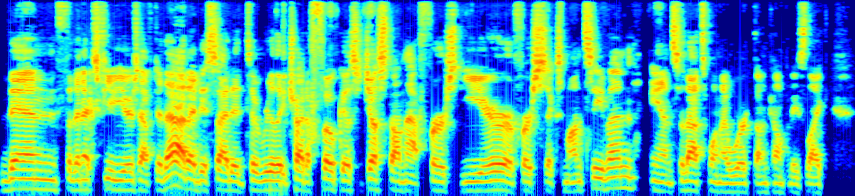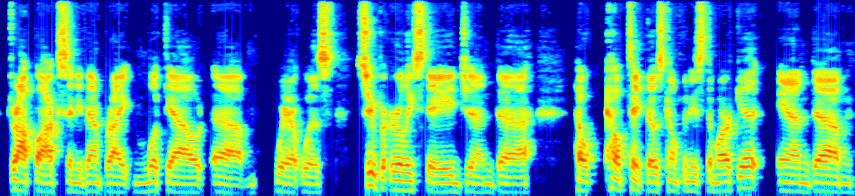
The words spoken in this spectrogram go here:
then for the next few years after that, I decided to really try to focus just on that first year or first six months, even. And so that's when I worked on companies like Dropbox and Eventbrite and Lookout, um, where it was super early stage and uh, help help take those companies to market. And um,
